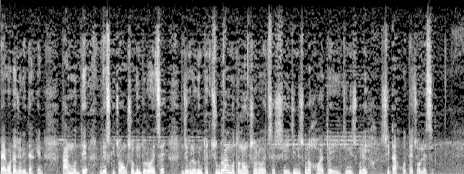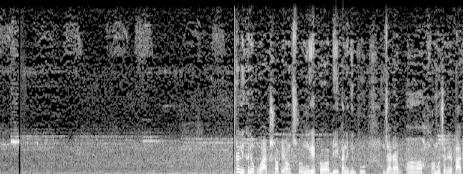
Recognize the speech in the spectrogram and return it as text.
প্যাগোটা যদি দেখেন, তার মধ্যে বেশ কিছু অংশ কিন্তু রয়েছে, যেগুলো কিন্তু চূড়ার মতন অংশ রয়েছে। সেই জিনিসগুলো হয়তো এই জিনিসগুলোই সেটা হতে চলেছে। টোটাল এখানে ওয়ার্কশপ এবং সঙ্গে প্রভাবলি এখানে কিন্তু যারা কর্মচারীরা কাজ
